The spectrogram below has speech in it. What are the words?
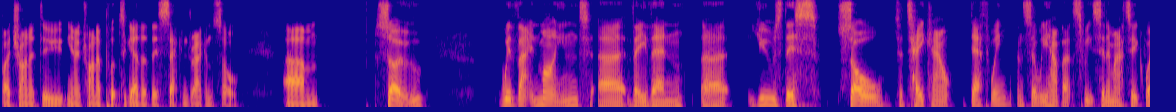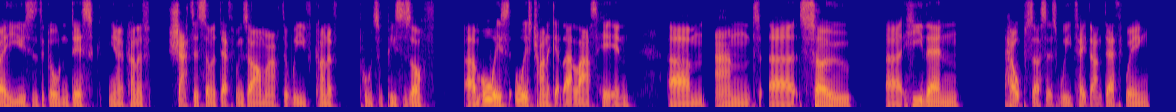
by trying to do you know trying to put together this second dragon soul. Um, so, with that in mind, uh, they then uh, use this soul to take out Deathwing, and so we have that sweet cinematic where he uses the golden disc, you know, kind of shatters some of Deathwing's armor after we've kind of pulled some pieces off. Um, always, always trying to get that last hit in, um, and uh, so uh, he then helps us as we take down Deathwing,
